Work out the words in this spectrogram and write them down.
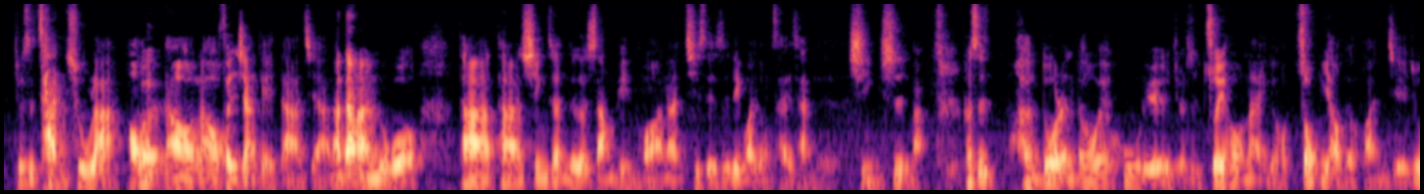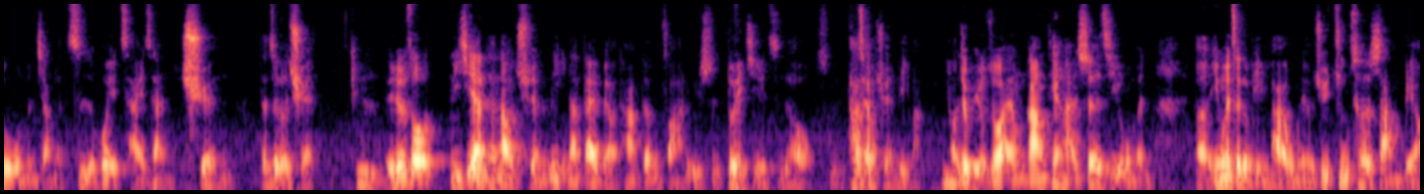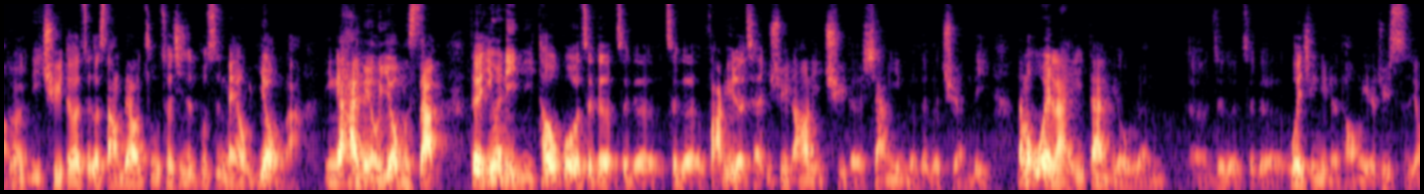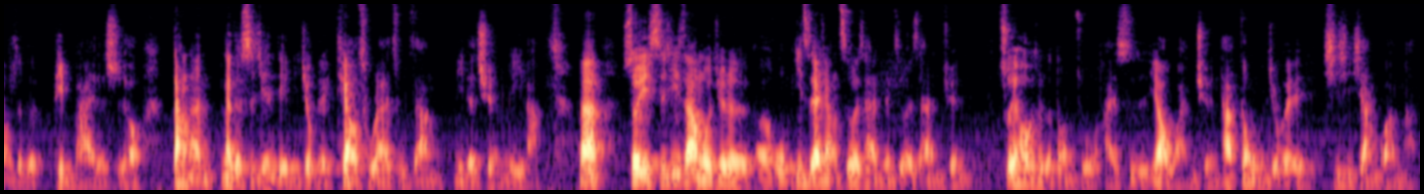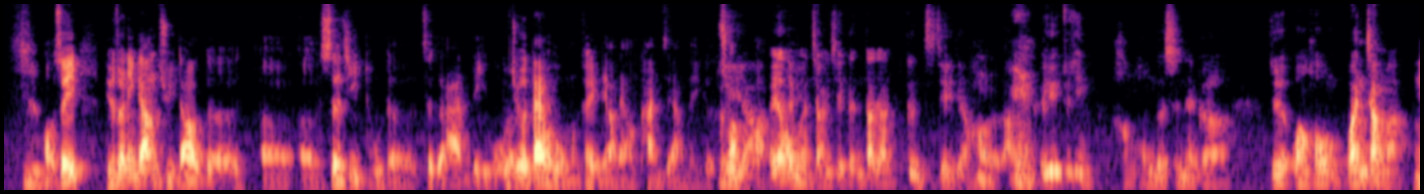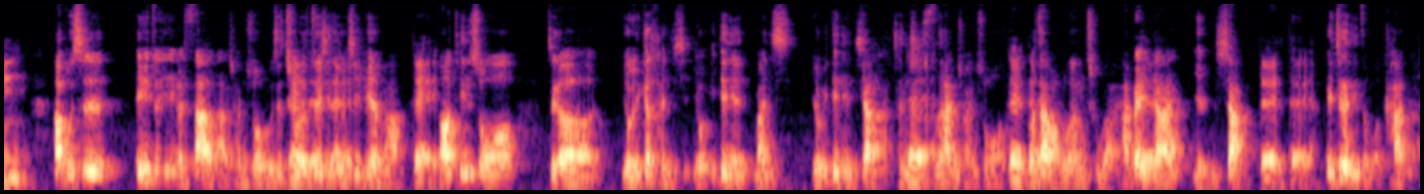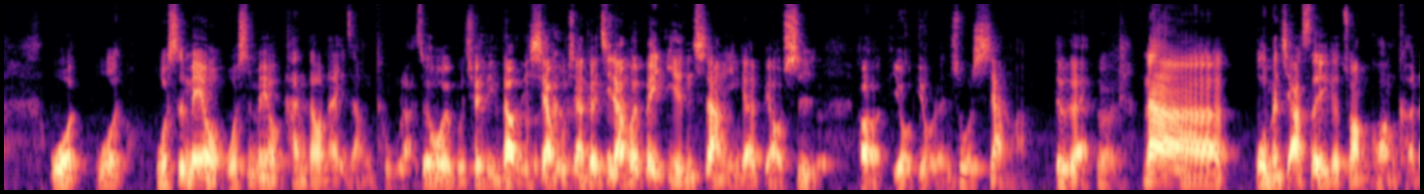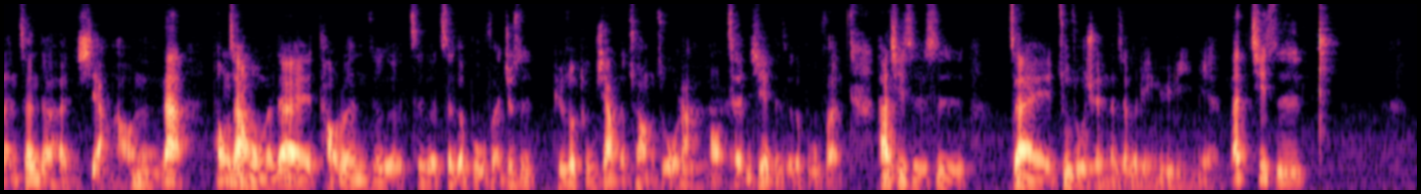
就是产出啦，对，然后然后分享给大家。那当然，如果它它形成这个商品化，那其实也是另外一种财产的形式嘛。可是。很多人都会忽略，就是最后那一个重要的环节，就是我们讲的智慧财产权的这个权。嗯，也就是说，你既然谈到权利，那代表它跟法律是对接之后，它才有权利嘛。啊，就比如说，哎，我们刚刚天寒设计，我们呃，因为这个品牌，我们有去注册商标。你你取得这个商标注册，其实不是没有用啦，应该还没有用上。对，因为你你透过这个这个这个法律的程序，然后你取得相应的这个权利，那么未来一旦有人呃这个这个未经你的同意而去使用这个品牌的时候，当然那个时间点你就可以跳出来主张你的权利啦。那所以实际上我觉得呃我们一直在讲智慧财产权，智慧财产权最后这个动作还是要完全，它跟我们就会息息相关嘛。嗯哦，所以比如说您刚刚举到的呃呃设计图的这个案例，我觉得待会我们可以聊聊看这样的一个状况。。哎，让我们讲一些跟大家更直接一点好了啦。哎因为最近很红的是那个就是网红馆长嘛，嗯他不是因为最近那个萨尔达传说不是出了最新的游戏片吗？对然后听说这个有一个很有一点点蛮有一点点像啊，成吉思汗传说，对对然后在网络上出来，还被人家延上。对对，哎，这个你怎么看啊？我我我是没有我是没有看到那一张图啦，所以我也不确定到底像不像。可是既然会被延上，应该表示呃有有人说像嘛，对不对？对，那我们假设一个状况，可能真的很像好了。嗯那通常我们在讨论这个这个这个部分，就是比如说图像的创作啦，哦，呈现的这个部分，它其实是在著作权的这个领域里面。那其实。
